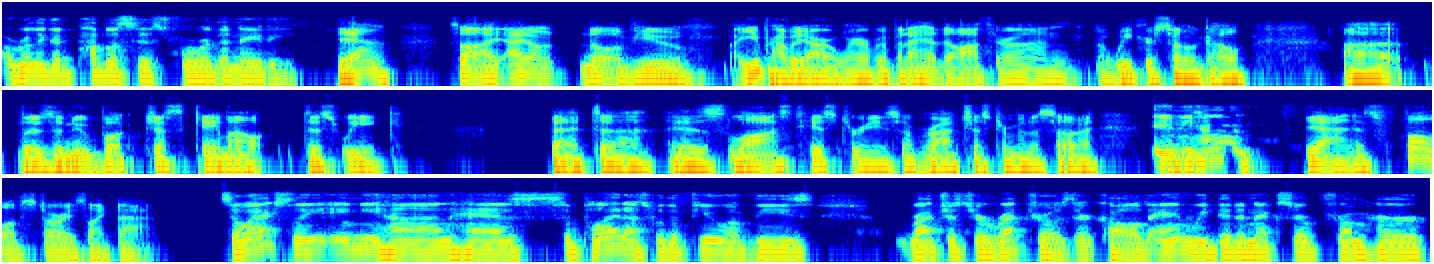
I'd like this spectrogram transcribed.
a really good publicist for the Navy. Yeah. So I, I don't know if you you probably are aware of it, but I had the author on a week or so ago. Uh, there's a new book just came out this week that uh, is Lost Histories of Rochester, Minnesota. Amy Hahn. Yeah, it's full of stories like that. So actually, Amy Hahn has supplied us with a few of these Rochester retros, they're called, and we did an excerpt from her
